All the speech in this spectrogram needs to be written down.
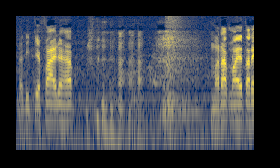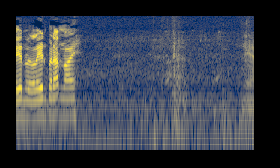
สวัสดีเจฟายด้วยครับ มารับหน่อยตาเรนตาเรนไปรับหน่อย เนี่ย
